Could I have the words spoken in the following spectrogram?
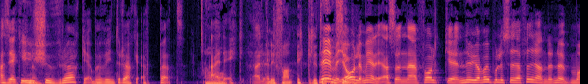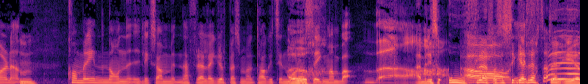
Alltså jag kan ju knäpp. tjuvröka, jag behöver inte röka öppet. Nej det är äckligt. Nej, det är det är fan äckligt. Nej det men där. jag håller med dig. Alltså när folk, eh, nu, jag var ju på Lucia-firande nu på morgonen. Mm. Kommer in någon i liksom den här föräldragruppen som har tagit sin morgonscigg. Man bara, Nej men det är så ofräscht. Ja, alltså det är så cigaretter är, jävla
